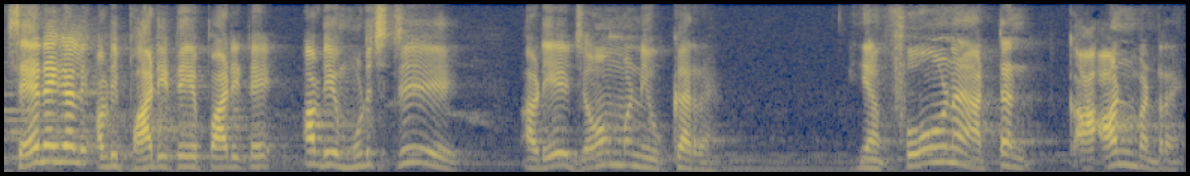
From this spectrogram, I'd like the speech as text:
சேனைகள் அப்படி பாடிட்டே பாடிட்டே அப்படியே முடிச்சுட்டு அப்படியே ஜெபம் பண்ணி உட்கார்றேன். என் ஃபோனை அட்டன் ஆன் பண்ணுறேன்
